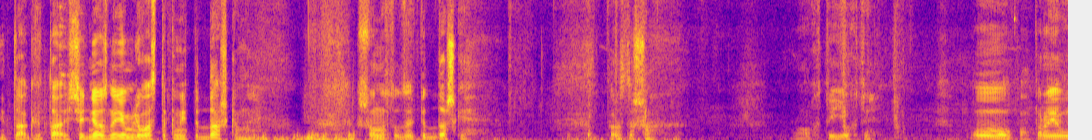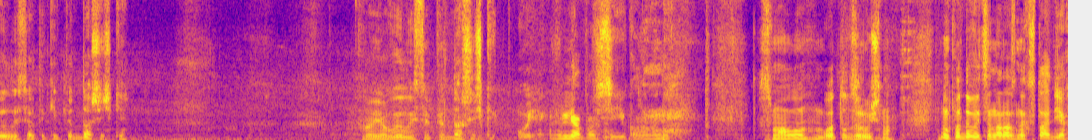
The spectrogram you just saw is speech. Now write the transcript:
І так, вітаю. Сьогодні ознайомлю вас з такими піддашками. Що у нас тут за піддашки? Просто що. Ох ти, йох ти. Опа, проявилися такі піддашечки. Проявилися піддашечки. Ой, вляпався її коло мене. Смолу, бо тут зручно. Ну, подивитися на різних стадіях.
